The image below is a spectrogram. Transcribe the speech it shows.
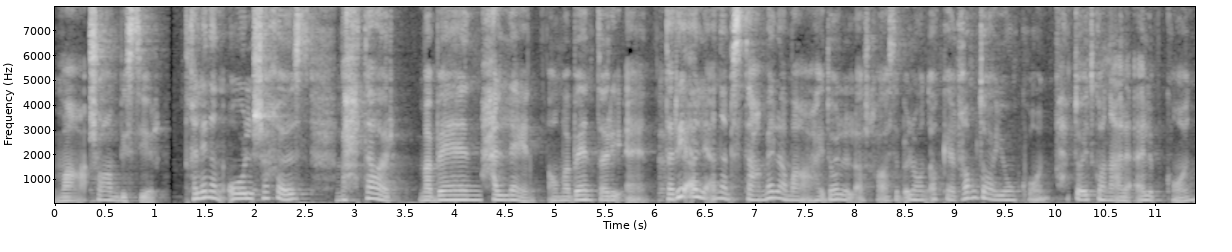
مع شو عم بيصير. خلينا نقول شخص محتار ما بين حلين أو ما بين طريقين. الطريقة اللي أنا بستعملها مع هدول الأشخاص بقول لهم okay غمضوا عيونكم حطوا ايدكم على قلبكم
